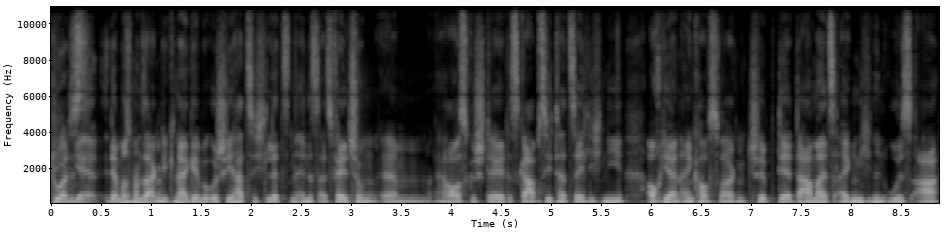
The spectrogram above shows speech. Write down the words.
Du hattest. Ja, da muss man sagen, die knallgelbe Uschi hat sich letzten Endes als Fälschung ähm, herausgestellt. Es gab sie tatsächlich nie. Auch hier ein Einkaufswagen-Chip, der damals eigentlich in den USA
